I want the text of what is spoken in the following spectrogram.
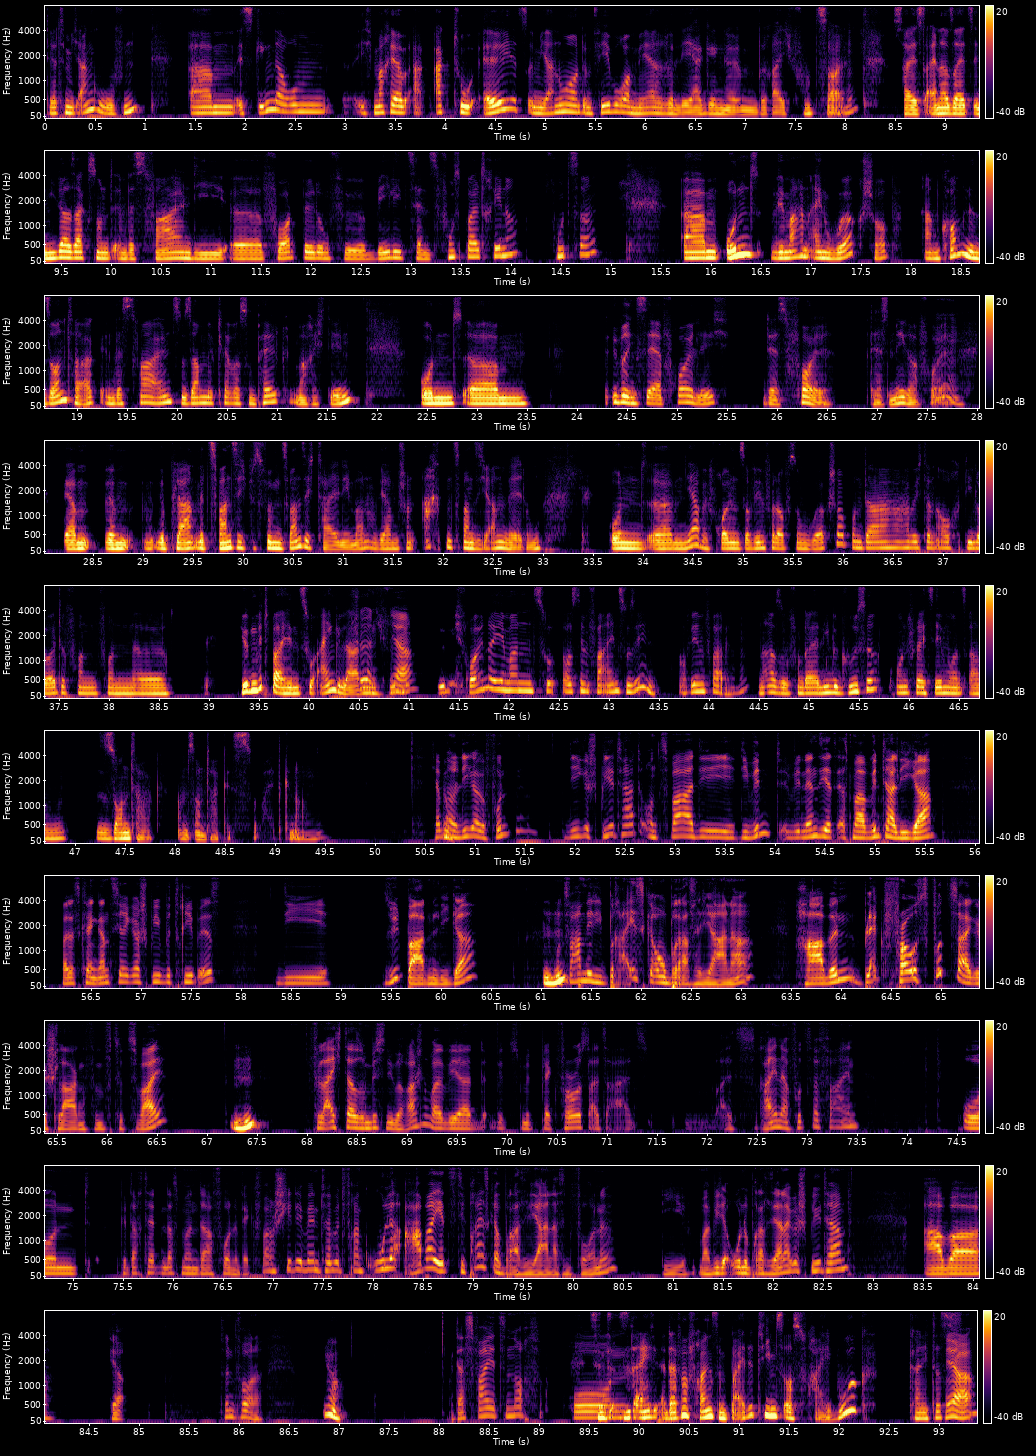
Der hatte mich angerufen. Ähm, es ging darum, ich mache ja aktuell jetzt im Januar und im Februar mehrere Lehrgänge im Bereich Futsal. Mhm. Das heißt, einerseits in Niedersachsen und in Westfalen die äh, Fortbildung für B-Lizenz Fußballtrainer, Futsal. Ähm, und wir machen einen Workshop am kommenden Sonntag in Westfalen, zusammen mit Clevers und Pelk mache ich den. Und ähm, übrigens sehr erfreulich, der ist voll. Der ist mega voll. Hm. Wir haben, wir haben geplant mit 20 bis 25 Teilnehmern und wir haben schon 28 Anmeldungen. Und ähm, ja, wir freuen uns auf jeden Fall auf so einen Workshop. Und da habe ich dann auch die Leute von, von äh, Jürgen Wittwar hinzu eingeladen. Schön, ich würde ja. würde mich freuen, da jemanden zu, aus dem Verein zu sehen. Auf jeden Fall. Mhm. Na, also von daher liebe Grüße und vielleicht sehen wir uns am Sonntag. Am Sonntag ist es soweit, genau. Mhm. Ich habe noch eine Liga gefunden, die gespielt hat, und zwar die, die Wind, wir nennen sie jetzt erstmal Winterliga, weil es kein ganzjähriger Spielbetrieb ist, die Südbadenliga. Mhm. Und zwar haben wir die Breisgau-Brasilianer, haben Black Frost Futsal geschlagen, 5 zu 2. Mhm. Vielleicht da so ein bisschen überraschend, weil wir jetzt mit Black Forest als, als, als reiner Futsalverein und gedacht hätten, dass man da vorne wegmarschiert, eventuell mit Frank Uhle. Aber jetzt die Preisgabe-Brasilianer sind vorne, die mal wieder ohne Brasilianer gespielt haben. Aber ja, sind vorne. Ja. Das war jetzt noch. Sind, sind eigentlich, darf man fragen, sind beide Teams aus Freiburg? Kann ich das? ja,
